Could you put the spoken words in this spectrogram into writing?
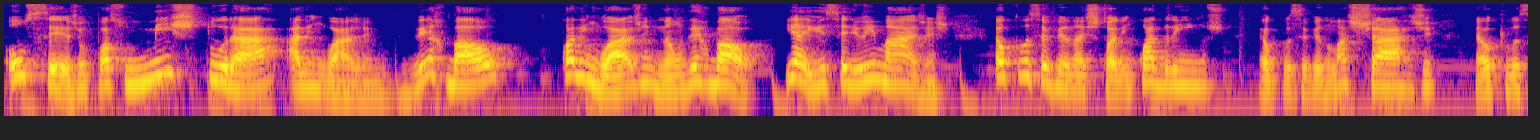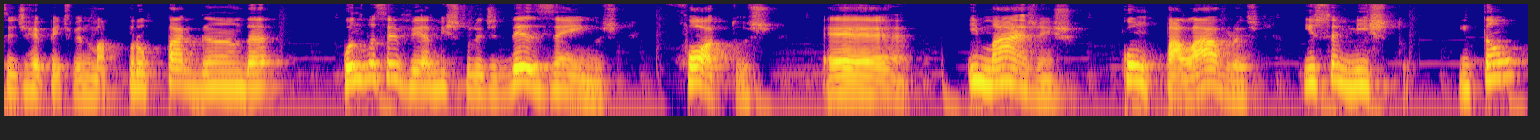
Ou seja, eu posso misturar a linguagem verbal com a linguagem não verbal. E aí seriam imagens. É o que você vê na história em quadrinhos, é o que você vê numa charge, é o que você de repente vê numa propaganda. Quando você vê a mistura de desenhos, fotos, é, imagens com palavras, isso é misto. Então,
